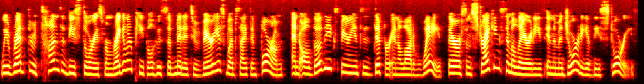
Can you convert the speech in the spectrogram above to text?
we read through tons of these stories from regular people who submitted to various websites and forums, and although the experiences differ in a lot of ways, there are some striking similarities in the majority of these stories.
